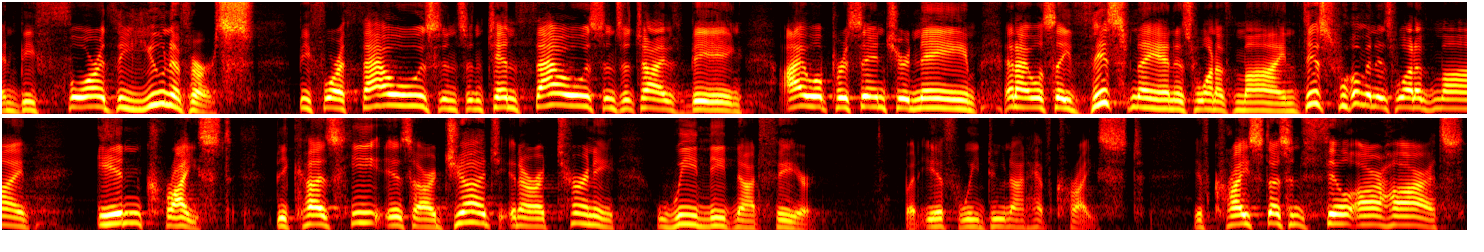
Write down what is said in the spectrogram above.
And before the universe, before thousands and ten thousands of times being, I will present your name and I will say, This man is one of mine, this woman is one of mine in Christ. Because he is our judge and our attorney, we need not fear. But if we do not have Christ, if Christ doesn't fill our hearts,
